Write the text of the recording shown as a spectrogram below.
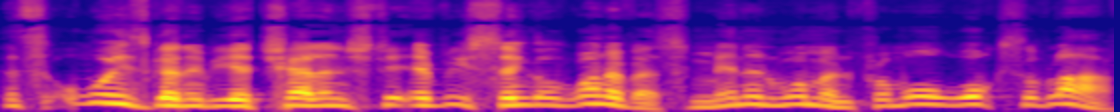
It's always going to be a challenge to every single one of us, men and women from all walks of life.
